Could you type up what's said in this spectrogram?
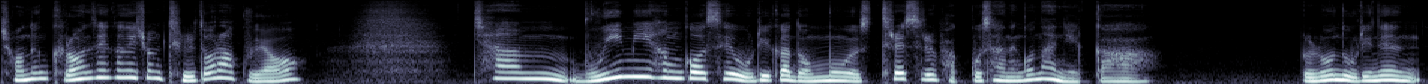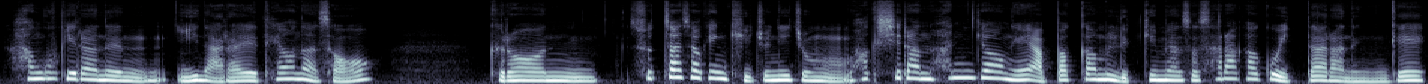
저는 그런 생각이 좀 들더라고요. 참 무의미한 것에 우리가 너무 스트레스를 받고 사는 건 아닐까. 물론 우리는 한국이라는 이 나라에 태어나서 그런 숫자적인 기준이 좀 확실한 환경에 압박감을 느끼면서 살아가고 있다라는 게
